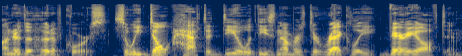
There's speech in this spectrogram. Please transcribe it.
under the hood, of course, so we don't have to deal with these numbers directly very often.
